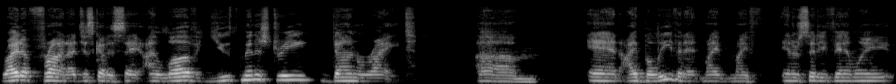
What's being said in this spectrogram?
right up front, I just got to say, I love youth ministry done right. Um, and I believe in it. My my inner city family,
